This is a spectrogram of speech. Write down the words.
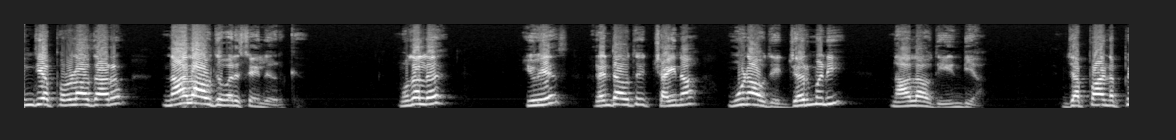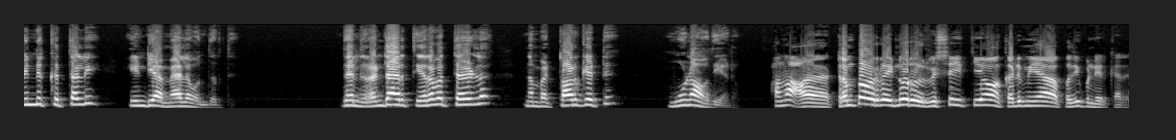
இந்திய பொருளாதாரம் நாலாவது வரிசையில் இருக்குது முதல்ல யுஎஸ் ரெண்டாவது சைனா மூணாவது ஜெர்மனி நாலாவது இந்தியா. ஜப்பானை பின்னுக்கு தள்ளி இந்தியா மேலே வந்துடுது தென் ரெண்டாயிரத்தி இருபத்தேழில் நம்ம டார்கெட்டு மூணாவது இடம். ஆனால் ட்ரம்ப் அவர்கள் இன்னொரு ஒரு விஷயத்தையும் கடுமையாக பதிவு பண்ணியிருக்காரு.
